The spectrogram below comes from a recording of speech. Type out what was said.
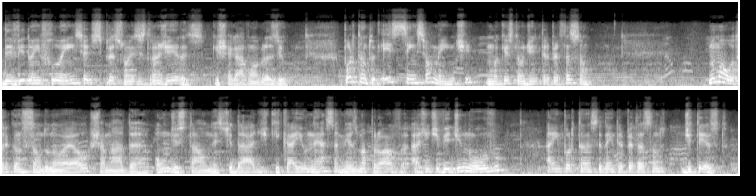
devido à influência de expressões estrangeiras que chegavam ao Brasil. Portanto, essencialmente, uma questão de interpretação. Numa outra canção do Noel, chamada Onde está a Honestidade, que caiu nessa mesma prova, a gente vê de novo a importância da interpretação de texto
